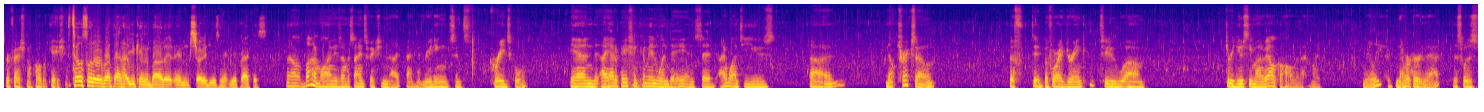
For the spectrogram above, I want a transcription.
professional publications. Tell us a little bit about that. How you came about it and started using it in your practice. Well, bottom line is I'm a science fiction nut. I've been reading since grade school. And I had a patient come in one day and said, I want to use uh, naltrexone before I drink to um, to reduce the amount of alcohol that I'm like, really? I've never heard of that. This was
